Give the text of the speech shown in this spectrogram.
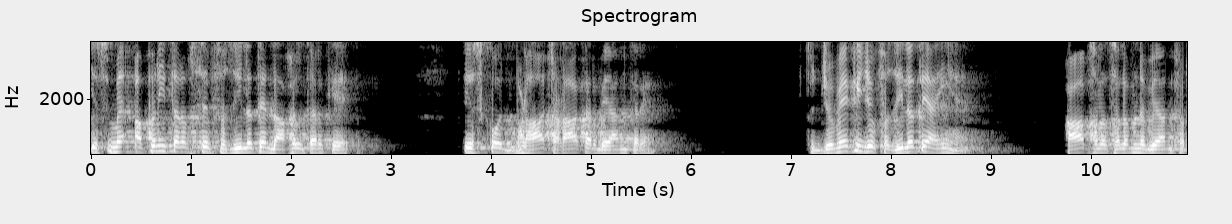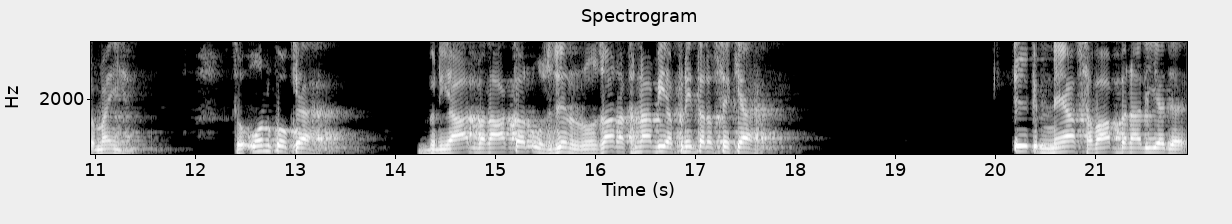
اس میں اپنی طرف سے فضیلتیں داخل کر کے اس کو بڑھا چڑھا کر بیان کریں۔ تو جمعے کی جو فضیلتیں آئی ہیں، آپ صلی اللہ علیہ وسلم نے بیان فرمائی ہیں۔ تو ان کو کیا ہے؟ بنیاد بنا کر اس دن روزہ رکھنا بھی اپنی طرف سے کیا ہے؟ ایک نیا ثواب بنا لیا جائے۔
